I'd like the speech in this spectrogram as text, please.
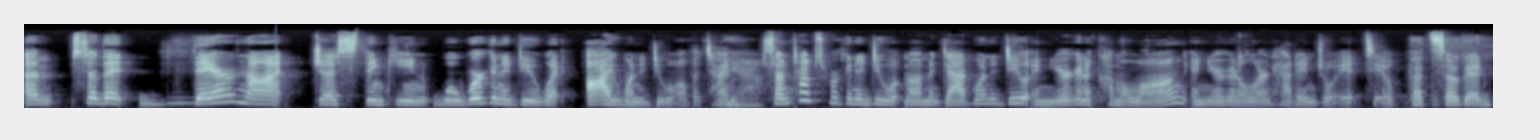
Um, so that they're not just thinking, well, we're going to do what I want to do all the time. Yeah. Sometimes we're going to do what mom and dad want to do and you're going to come along and you're going to learn how to enjoy it too. That's so good.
